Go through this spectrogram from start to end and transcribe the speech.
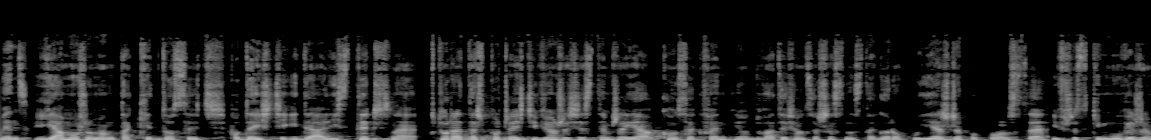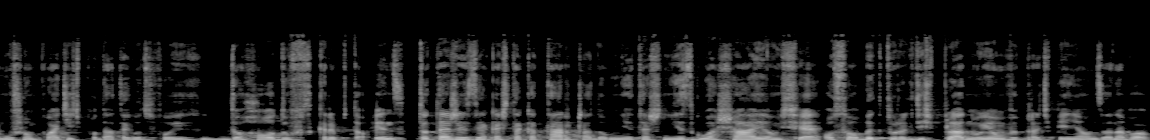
Więc ja może mam takie dosyć podejście idealistyczne, które też po części wiąże się z tym, że ja konsekwentnie od 2016 roku jeżdżę po Polsce i wszystkim mówię, że muszą płacić podatek od swoich dochodów z krypto. Więc to też jest jakaś taka tarcza do mnie. Też nie zgłaszają się osoby, które gdzieś planują wyprać pieniądze, no bo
